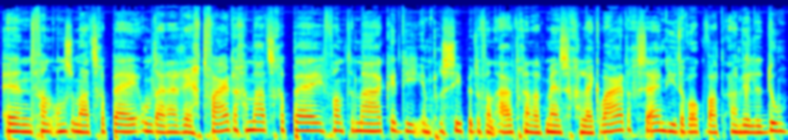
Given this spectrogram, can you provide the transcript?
en van onze maatschappij om daar een rechtvaardige maatschappij van te maken. Die in principe ervan uitgaan dat mensen gelijkwaardig zijn. Die er ook wat aan willen doen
